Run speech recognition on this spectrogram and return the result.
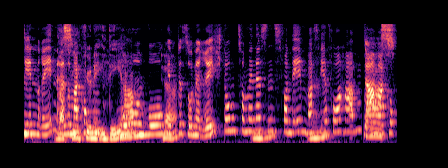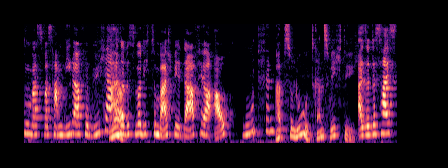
mit denen reden, was also mal sie gucken, für eine Idee wo, haben. wo Ja. Mhm. gibt es so eine Richtung zumindest von dem, was wir vorhaben. Da mal Das- gucken, was, was haben die da für Bücher. Ja. Also das würde ich zum Beispiel dafür auch gut finden. Absolut, ganz wichtig. Also das heißt,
